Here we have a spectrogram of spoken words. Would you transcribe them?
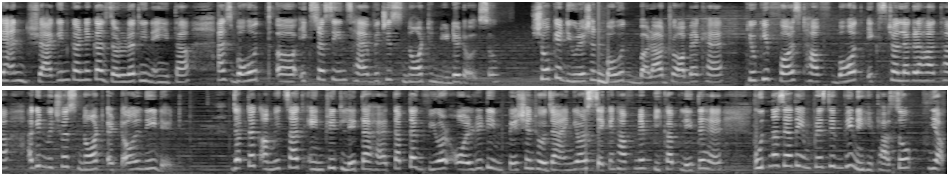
थे एंड ड्रैग इन करने का ज़रूरत ही नहीं था एज बहुत एक्स्ट्रा सीन्स है which is not needed also show के ड्यूरेशन बहुत बड़ा ड्रॉबैक है क्योंकि फ़र्स्ट हाफ़ बहुत एक्स्ट्रा लग रहा था again which was not at all needed जब तक अमित साथ एंट्री लेता है, तब तक व्यूअर ऑलरेडी इम्पेशेंट हो जाएँगे और सेकेंड हाफ़ में पिकअप लेते हैं। उतना ज़्यादा इम्प्रेसिव भी नहीं था। सो या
